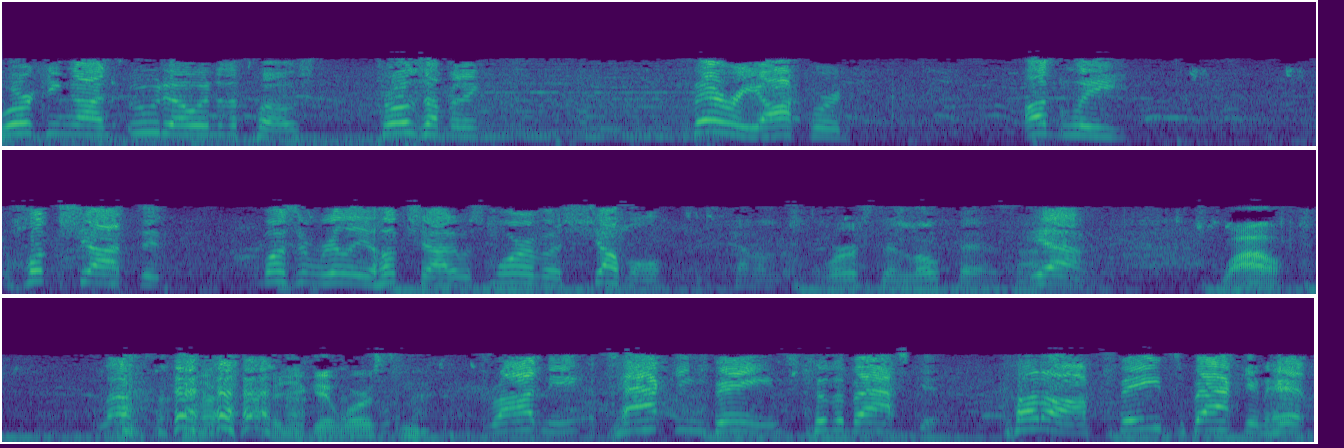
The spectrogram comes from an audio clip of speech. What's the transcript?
Working on Udoh into the post. Throws up a very awkward, ugly hook shot that wasn't really a hook shot. It was more of a shovel. Kind of worse than Lopez. Huh? Yeah. Wow. Can you get worse than that? Rodney attacking Baynes to the basket. Cut off, fades back and hits.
